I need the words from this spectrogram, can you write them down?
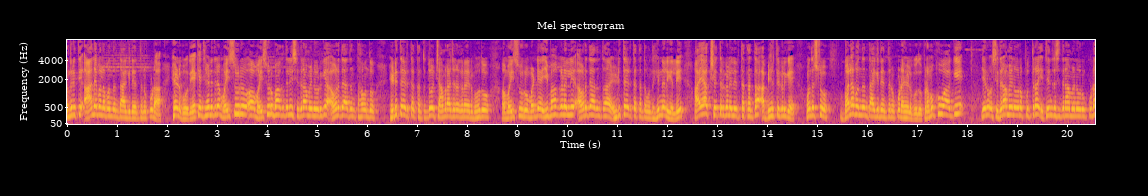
ಒಂದು ರೀತಿ ಆನೆ ಬಲ ಬಂದಂತಾಗಿದೆ ಅಂತಲೂ ಕೂಡ ಹೇಳ್ಬೋದು. ಯಾಕೆಂತ ಹೇಳಿದ್ರೆ ಮೈಸೂರು ಮೈಸೂರು ಭಾಗದಲ್ಲಿ ಸಿದ್ದರಾಮಯ್ಯನವರಿಗೆ ಅವರದೇ ಆದಂತಹ ಒಂದು ಹಿಡಿತ ಇರತಕ್ಕಂಥದ್ದು. ಚಾಮರಾಜನಗರ ಇರಬಹುದು ಮೈಸೂರು, ಮಂಡ್ಯ ಈ ಭಾಗಗಳಲ್ಲಿ ಅವರದೇ ಆದಂತಹ ಹಿಡಿತ ಇರತಕ್ಕಂಥ ಒಂದು ಹಿನ್ನೆಲೆಯಲ್ಲಿ ಆಯಾ ಕ್ಷೇತ್ರಗಳಲ್ಲಿ ಇರ್ತಕ್ಕಂಥ ಅಭ್ಯರ್ಥಿಗಳಿಗೆ ಒಂದಷ್ಟು ಬಲ ಬಂದಂತಾಗಿದೆ ಅಂತಲೂ ಕೂಡ ಹೇಳ್ಬೋದು. ಪ್ರಮುಖವಾಗಿ ಏನು, ಸಿದ್ದರಾಮಯ್ಯನವರ ಪುತ್ರ, ಯತೇಂದ್ರ ಸಿದ್ದರಾಮಯ್ಯನವರು ಕೂಡ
